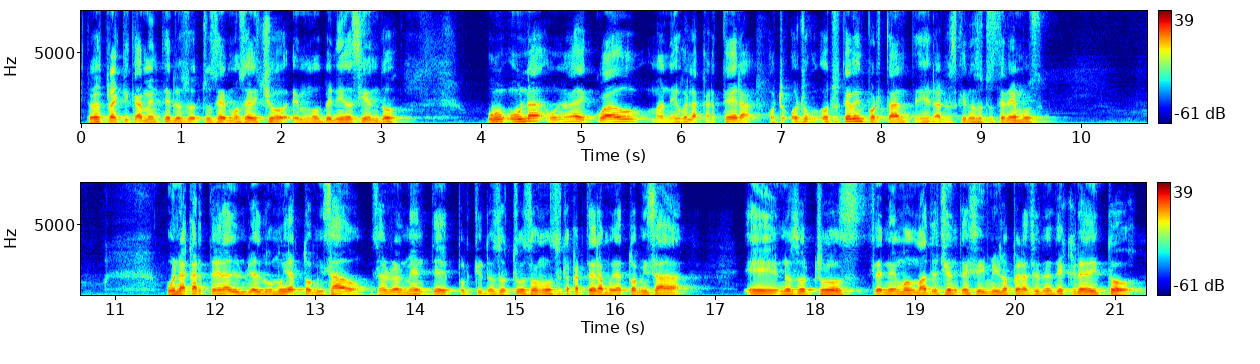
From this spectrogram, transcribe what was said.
Entonces, prácticamente nosotros hemos hecho, hemos venido haciendo un, adecuado manejo de la cartera. Otro, otro, otro tema importante, Gerardo, es que nosotros tenemos una cartera de un riesgo muy atomizado, o sea, realmente, porque nosotros somos una cartera muy atomizada. Eh, nosotros tenemos más de 86 mil operaciones de crédito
